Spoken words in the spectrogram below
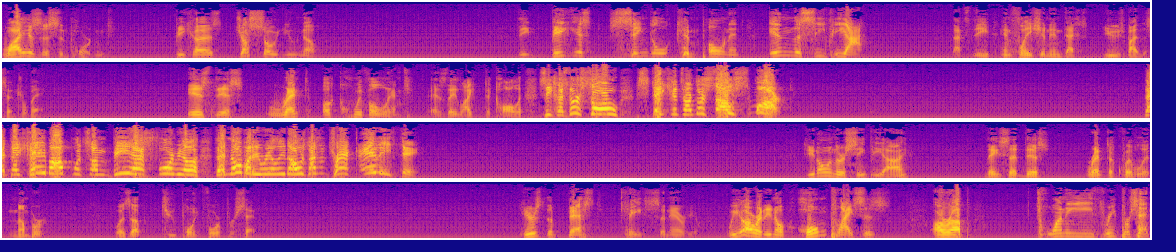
why is this important? Because, just so you know, the biggest single component in the CPI, that's the inflation index used by the central bank, is this rent equivalent, as they like to call it. See, because they're so stinking smart, they're so smart. that they came up with some BS formula that nobody really knows doesn't track anything. Do you know in their CPI, they said this rent equivalent number was up 2.4%. Here's the best case scenario. We already know home prices are up 23%.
